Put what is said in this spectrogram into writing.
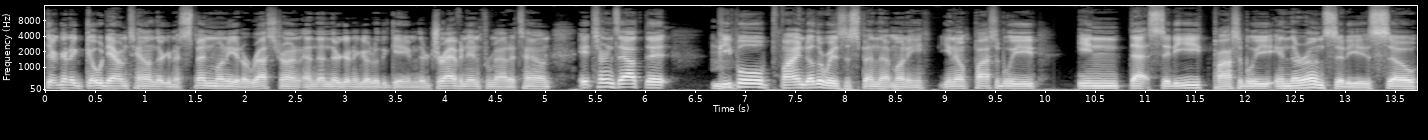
they're going to go downtown, they're going to spend money at a restaurant, and then they're going to go to the game. They're driving in from out of town. It turns out that Hmm. people find other ways to spend that money, you know, possibly in that city, possibly in their own cities. So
